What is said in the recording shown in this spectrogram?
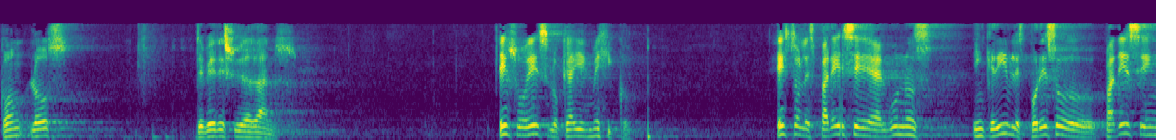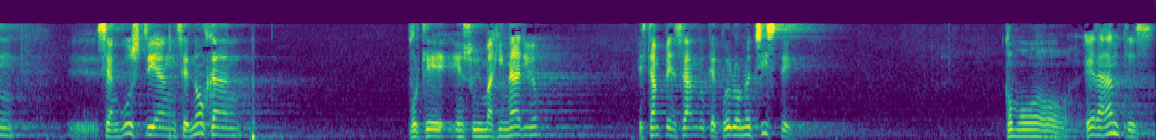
con los deberes ciudadanos. Eso es lo que hay en México. Esto les parece a algunos increíbles, por eso padecen, eh, se angustian, se enojan, porque en su imaginario están pensando que el pueblo no existe, como era antes,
